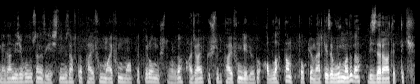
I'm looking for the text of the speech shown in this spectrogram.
neden diyecek olursanız geçtiğimiz hafta tayfun mayfun muhabbetleri olmuştu burada. Acayip güçlü bir tayfun geliyordu. Allah'tan Tokyo merkeze vurmadı da biz de rahat ettik.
